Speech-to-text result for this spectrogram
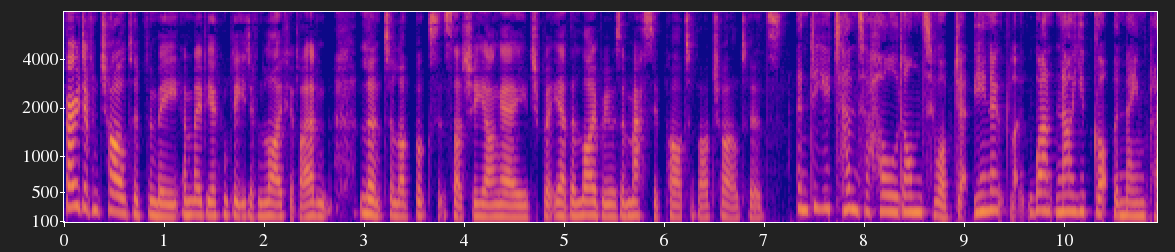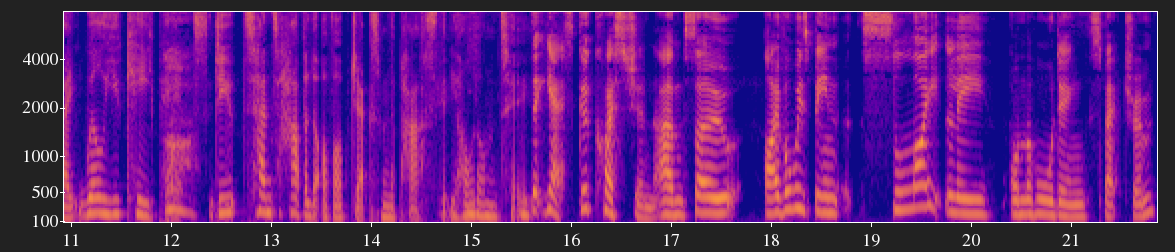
very different childhood for me, and maybe a completely different life if I hadn't learnt to love books at such a young age. But yeah, the library was a massive part of our childhoods. And do you tend to hold on to objects? You know, like well, now you've got the nameplate, will you keep it? do you tend to have a lot of objects from the past that you hold on to? yes, good question. Um, so I've always been slightly on the hoarding spectrum.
